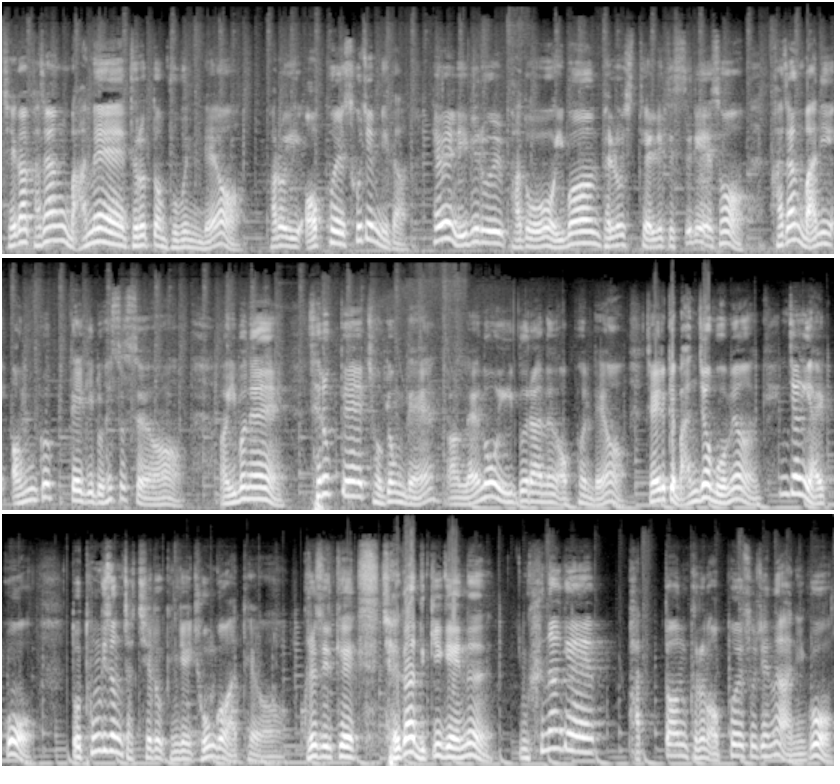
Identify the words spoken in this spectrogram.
제가 가장 마음에 들었던 부분인데요. 바로 이 어퍼의 소재입니다. 해외 리뷰를 봐도 이번 벨로시티 엘리트 3에서 가장 많이 언급되기도 했었어요. 어, 이번에 새롭게 적용된 어, 레노 이브라는 어퍼인데요. 제가 이렇게 만져보면 굉장히 얇고 또 통기성 자체도 굉장히 좋은 것 같아요. 그래서 이렇게 제가 느끼기에는 좀 흔하게 봤던 그런 어퍼의 소재는 아니고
